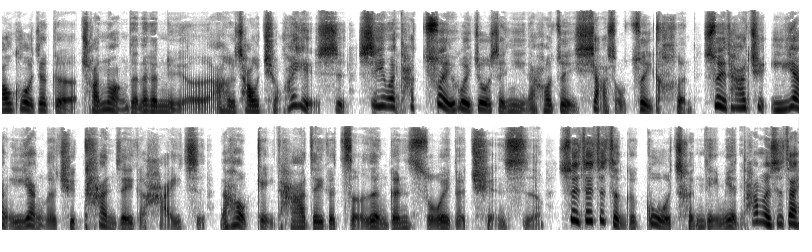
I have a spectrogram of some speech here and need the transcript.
包括这个船王的那个女儿啊，何超琼，她也是，是因为她最会做生意，然后最下手最狠，所以她去一样一样的去看这个孩子，然后给他这个责任跟所谓的诠释。所以在这整个过程里面，他们是在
